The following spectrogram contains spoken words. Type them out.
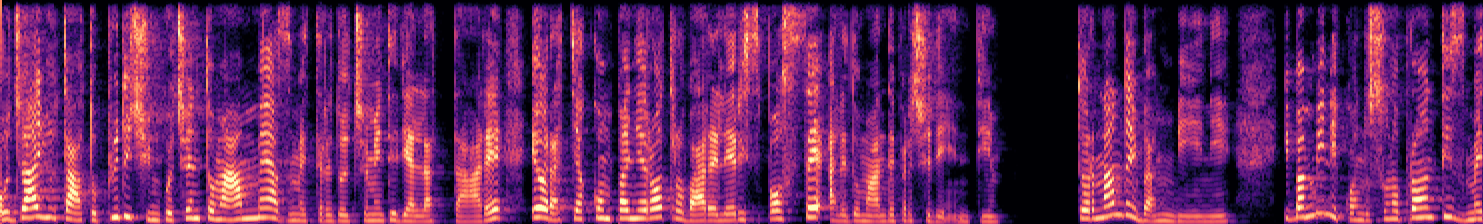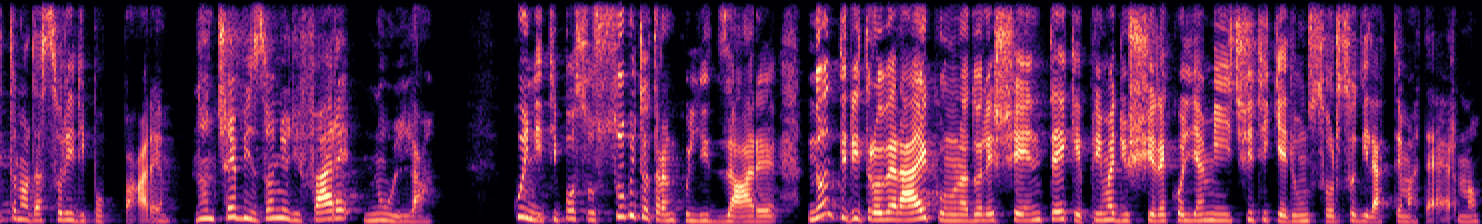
Ho già aiutato più di 500 mamme a smettere dolcemente di allattare e ora ti accompagnerò a trovare le risposte alle domande precedenti. Tornando ai bambini, i bambini quando sono pronti smettono da soli di poppare, non c'è bisogno di fare nulla. Quindi ti posso subito tranquillizzare, non ti ritroverai con un adolescente che prima di uscire con gli amici ti chiede un sorso di latte materno.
